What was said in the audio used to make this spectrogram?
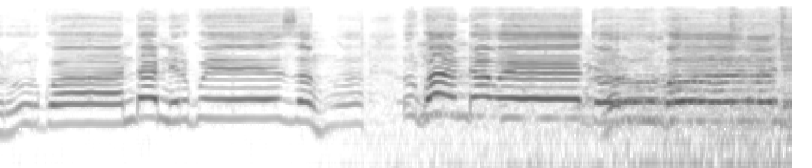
rwanda ni rwiza rwanda we rwanda ni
